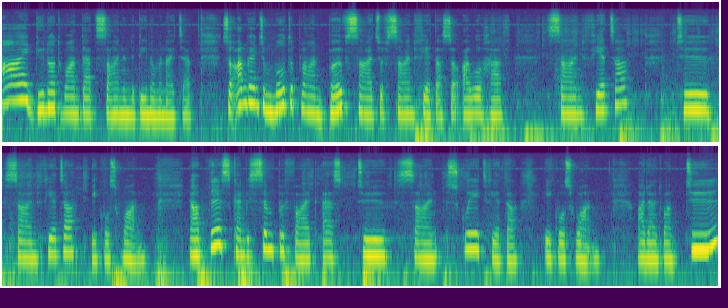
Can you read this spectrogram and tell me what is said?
I do not want that sine in the denominator. So I'm going to multiply on both sides of sine theta. So I will have sine theta 2 sine theta equals 1. Now this can be simplified as 2 sine squared theta equals 1. I don't want 2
